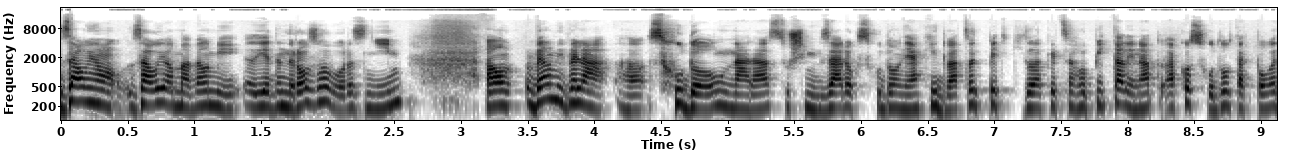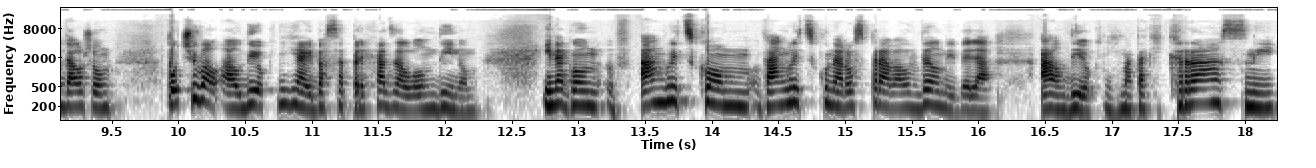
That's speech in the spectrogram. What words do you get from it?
Zaujal, zaujal ma veľmi jeden rozhovor s ním. On veľmi veľa schudol naraz, tuším za rok schudol nejakých 25 kg. Keď sa ho pýtali na to, ako schudol, tak povedal, že on počúval audioknihy a iba sa prechádza Londýnom. Inak on v, anglickom, v Anglicku narozprával veľmi veľa audiokníh. Má taký krásny,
